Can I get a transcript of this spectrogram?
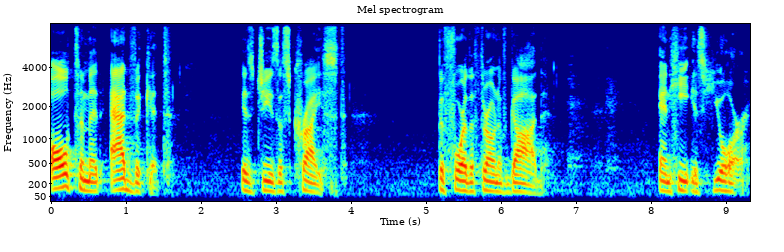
ultimate advocate is Jesus Christ before the throne of God, and he is your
